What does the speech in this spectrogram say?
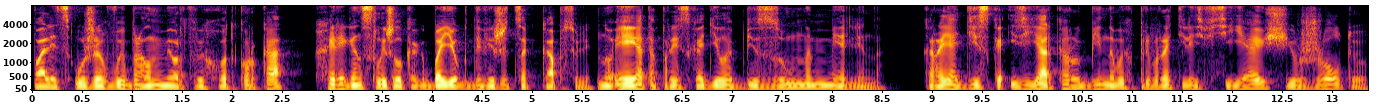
Палец уже выбрал мертвый ход курка, Херриган слышал, как боек движется к капсуле, но и это происходило безумно медленно. Края диска из ярко-рубиновых превратились в сияющую желтую,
